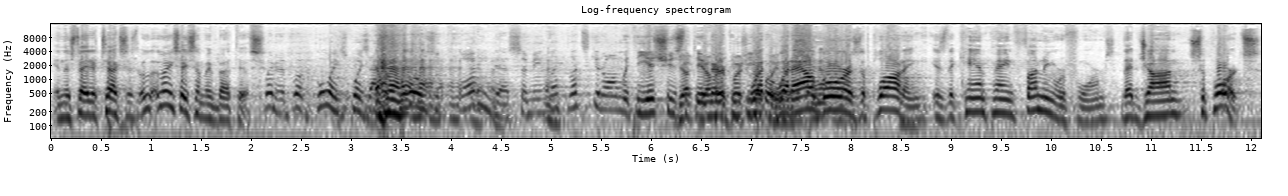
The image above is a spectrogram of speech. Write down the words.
in the state of Texas. Let me say something about this. Wait a minute, but boys, boys, Al Gore is applauding this. I mean, let, let's get on with the issues that the American people. What, what Al Gore is applauding is the campaign funding reforms that John supports.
